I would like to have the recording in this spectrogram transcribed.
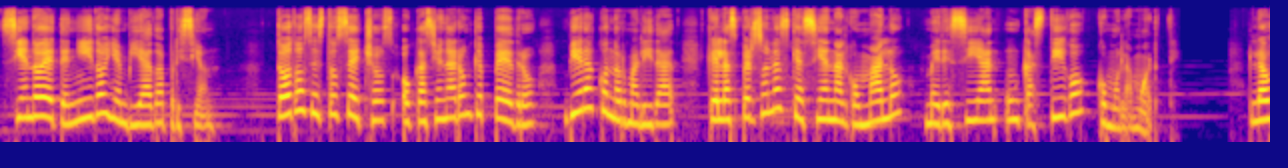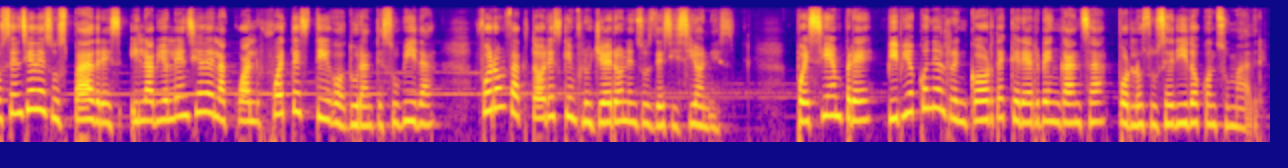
siendo detenido y enviado a prisión. Todos estos hechos ocasionaron que Pedro viera con normalidad que las personas que hacían algo malo merecían un castigo como la muerte. La ausencia de sus padres y la violencia de la cual fue testigo durante su vida fueron factores que influyeron en sus decisiones, pues siempre vivió con el rencor de querer venganza por lo sucedido con su madre.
